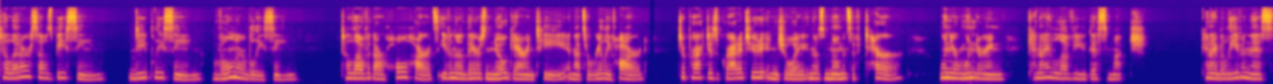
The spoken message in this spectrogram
to let ourselves be seen, deeply seen, vulnerably seen, to love with our whole hearts, even though there's no guarantee, and that's really hard, to practice gratitude and joy in those moments of terror when you're wondering, can I love you this much? Can I believe in this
